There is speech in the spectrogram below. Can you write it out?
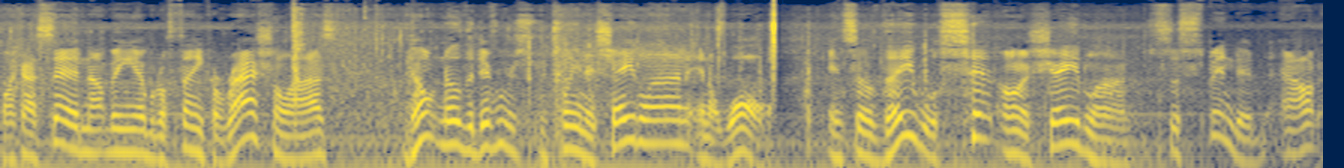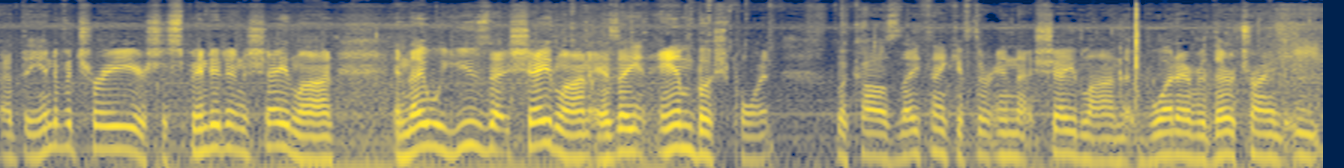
like i said not being able to think or rationalize don't know the difference between a shade line and a wall. And so they will sit on a shade line suspended out at the end of a tree or suspended in a shade line and they will use that shade line as an ambush point because they think if they're in that shade line that whatever they're trying to eat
